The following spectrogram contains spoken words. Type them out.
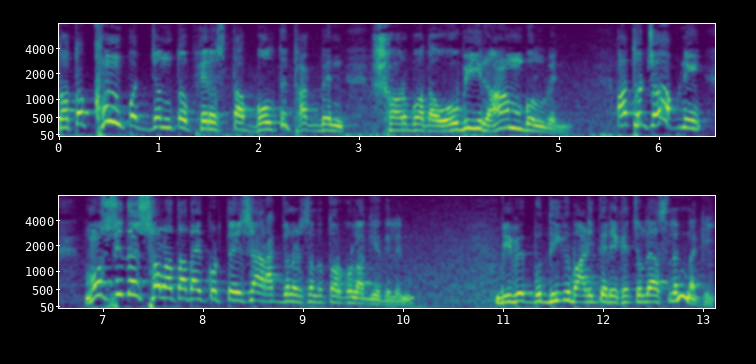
ততক্ষণ পর্যন্ত ফেরস্তা বলতে থাকবেন, সর্বদা অবিরাম বলবেন। অথচ আপনি মসজিদের সলাত আদায় করতে এসে আর একজনের সাথে তর্ক লাগিয়ে দিলেন। বিবেক বুদ্ধি কি বাড়িতে রেখে চলে আসলেন নাকি?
